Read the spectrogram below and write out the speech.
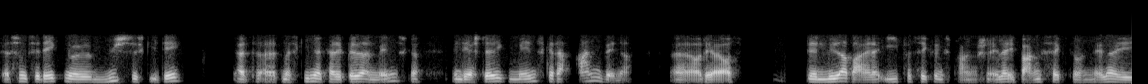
Der er sådan set ikke noget mystisk i det, at, at maskiner kan det bedre end mennesker, men det er stadig mennesker, der anvender, øh, og det er også den medarbejder i forsikringsbranchen, eller i banksektoren, eller i,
